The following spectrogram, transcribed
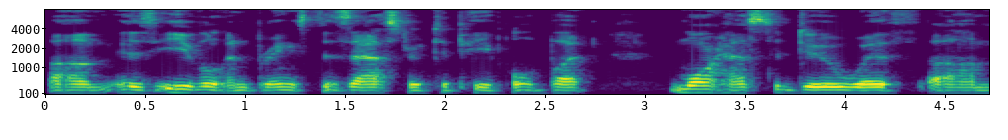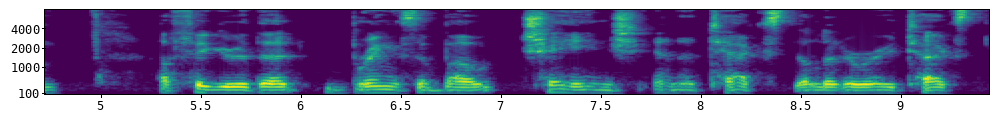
um, is evil and brings disaster to people, but more has to do with um, a figure that brings about change in a text, a literary text,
